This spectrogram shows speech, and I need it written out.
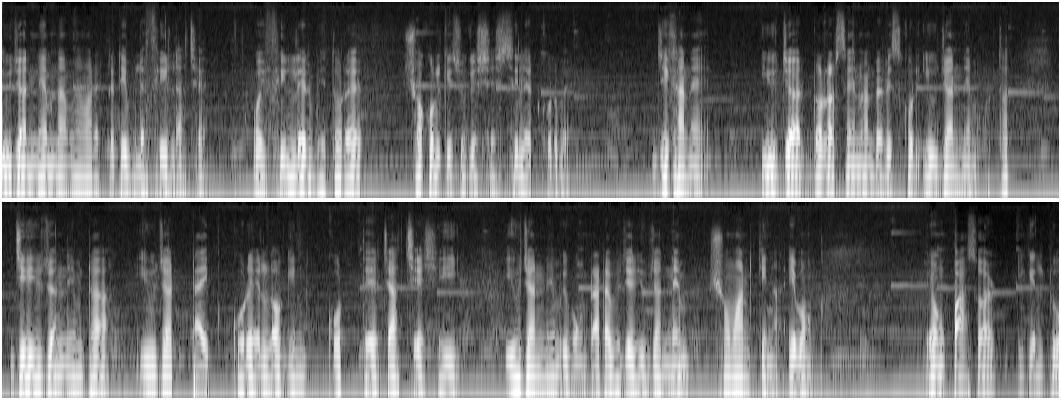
ইউজার নেম নামে আমার একটা টেবিলে ফিল্ড আছে। ওই ফিল্ডের ভিতরে সকল কিছুকে সে সিলেক্ট করবে। যেখানে user dollar sign underscore user name অর্থাৎ যে ইউজার নেমটা ইউজার টাইপ করে লগ করতে যাচ্ছে সেই ইউজার নেম এবং ডাটাবেজের ইউজার নেম সমান কিনা এবং এবং পাসওয়ার্ড ইকুয়াল টু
